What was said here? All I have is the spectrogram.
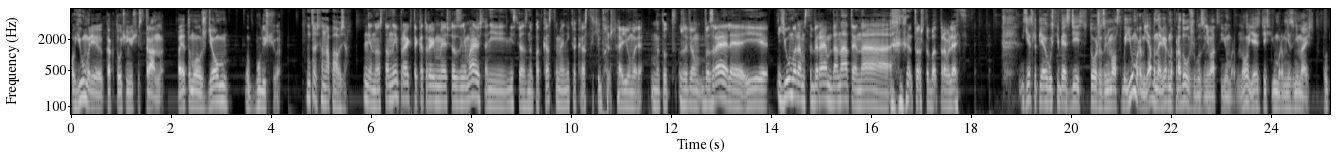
о юморе как-то очень-очень странно. Поэтому ждем будущего. Ну, то есть он на паузе. Не, ну основные проекты, которыми я сейчас занимаюсь, они не связаны подкастами, они как раз-таки больше о юморе. Мы тут живем в Израиле и юмором собираем донаты на то, чтобы отправлять если бы я у себя здесь тоже занимался бы юмором, я бы, наверное, продолжил бы заниматься юмором. Но я здесь юмором не занимаюсь. Тут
